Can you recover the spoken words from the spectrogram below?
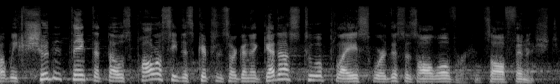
But we shouldn't think that those policy descriptions are going to get us to a place where this is all over. It's all finished.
